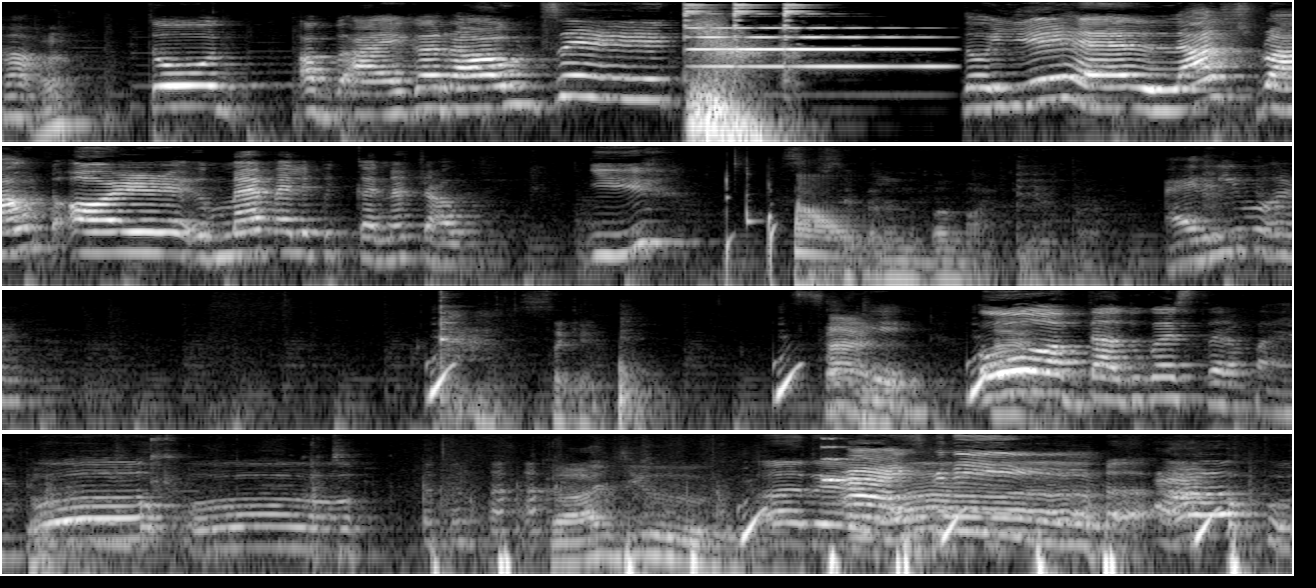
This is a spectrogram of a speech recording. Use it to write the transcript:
हाँ। हैं? तो अब आएगा राउंड सिक्स तो ये है लास्ट राउंड और मैं पहले पिक करना चाहूँगी। सबसे पहले नंबर मार्क किया आई रियली वांट सेकंड ओ अब दादू का इस तरफ़ आया। ओहो। काजू। अरे आइसक्रीम। वाह। ओहो।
